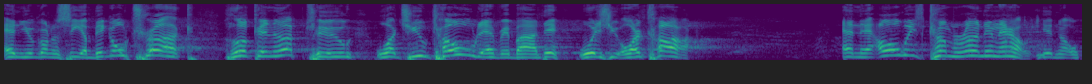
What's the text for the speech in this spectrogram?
and you're going to see a big old truck hooking up to what you told everybody was your car. And they always come running out, you know.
